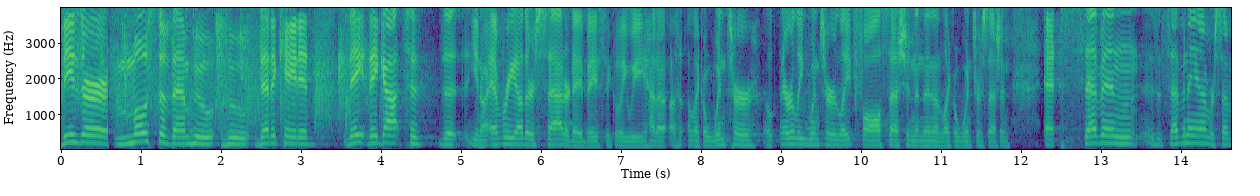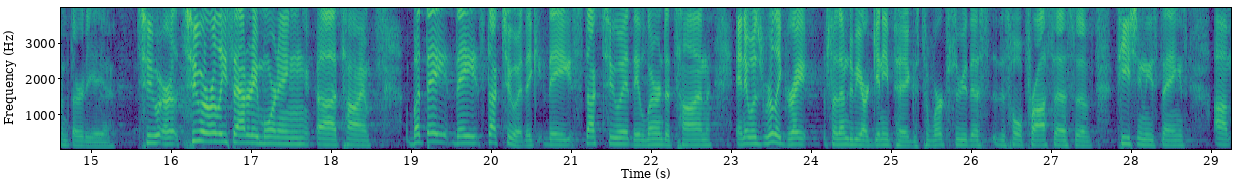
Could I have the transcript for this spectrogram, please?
these are most of them who who dedicated they they got to the you know every other Saturday basically we had a, a like a winter an early winter late fall session and then a, like a winter session at seven is it 7 a.m. or 7:30 a.m. Too early, too early Saturday morning uh, time but they, they stuck to it. They, they stuck to it. They learned a ton. And it was really great for them to be our guinea pigs to work through this, this whole process of teaching these things. Um,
